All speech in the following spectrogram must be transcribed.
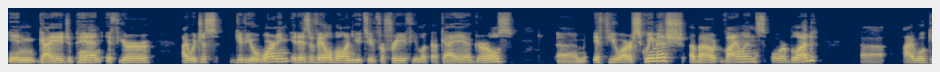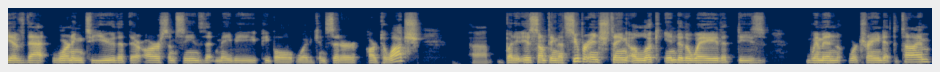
in Gaea Japan. If you're I would just give you a warning. It is available on YouTube for free if you look up Gaea Girls. Um, if you are squeamish about violence or blood, uh, I will give that warning to you that there are some scenes that maybe people would consider hard to watch. Uh, but it is something that's super interesting a look into the way that these women were trained at the time.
